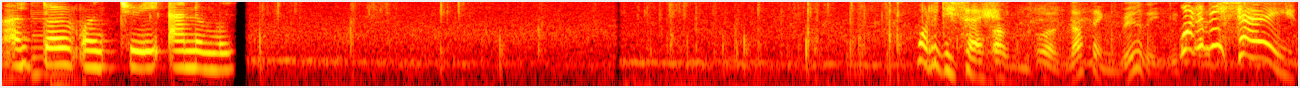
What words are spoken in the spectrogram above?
I don't want to eat animals. What did he say? Um, well, nothing really. What did he say?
